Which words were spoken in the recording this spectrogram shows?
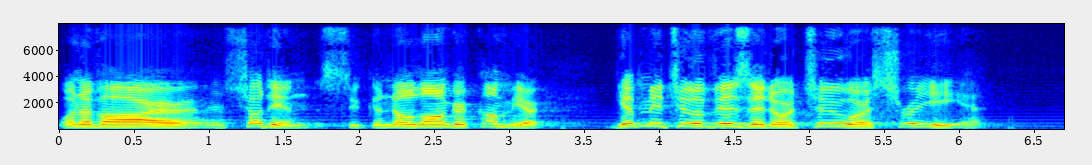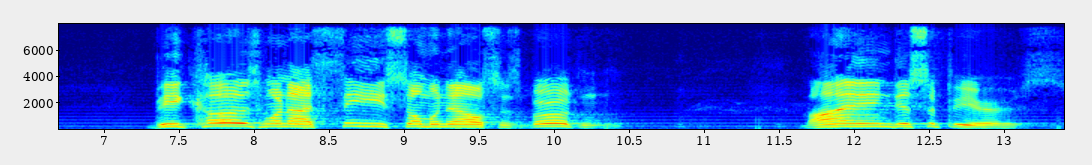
one of our shut ins who can no longer come here. Give me to a visit or two or three. Because when I see someone else's burden, mine disappears.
